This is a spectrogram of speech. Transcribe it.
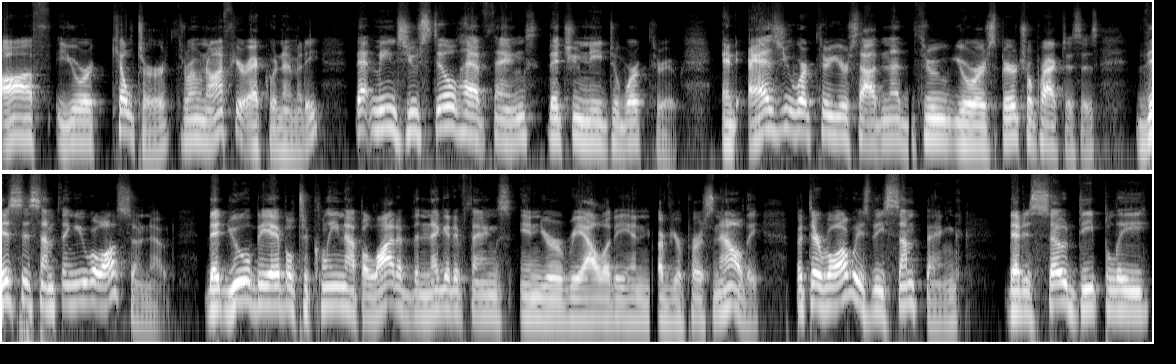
off your kilter, thrown off your equanimity, that means you still have things that you need to work through. And as you work through your sadhana, through your spiritual practices, this is something you will also note that you will be able to clean up a lot of the negative things in your reality and of your personality. But there will always be something that is so deeply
